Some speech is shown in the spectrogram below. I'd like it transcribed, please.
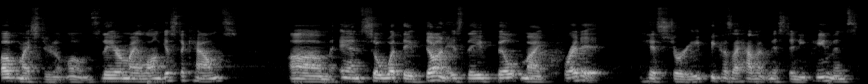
of my student loans. They are my longest accounts. Um, and so what they've done is they've built my credit history because I haven't missed any payments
